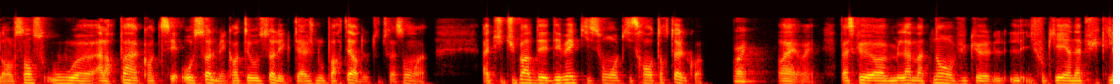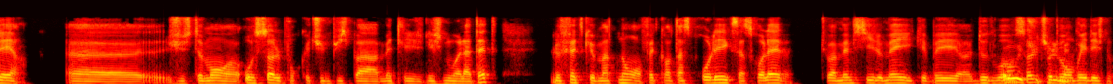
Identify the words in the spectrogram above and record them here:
dans le sens où, euh, alors pas quand c'est au sol, mais quand tu es au sol et que tu es à genoux par terre, de toute façon, euh, ah, tu, tu, parles des, des, mecs qui sont qui seraient en tortelle, quoi. Ouais. Ouais, ouais. Parce que euh, là maintenant, vu que il faut qu'il y ait un appui clair, justement au sol pour que tu ne puisses pas mettre les, genoux à la tête, le fait que maintenant, en fait, quand tu as sprawlé et que ça se relève Tu vois, même si le mec est deux doigts au sol, tu, peux, envoyer des genoux.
